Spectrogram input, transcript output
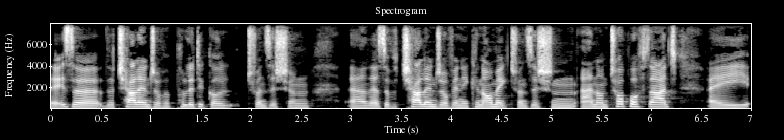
There is a the challenge of a political transition. Uh, there's a challenge of an economic transition, and on top of that, a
